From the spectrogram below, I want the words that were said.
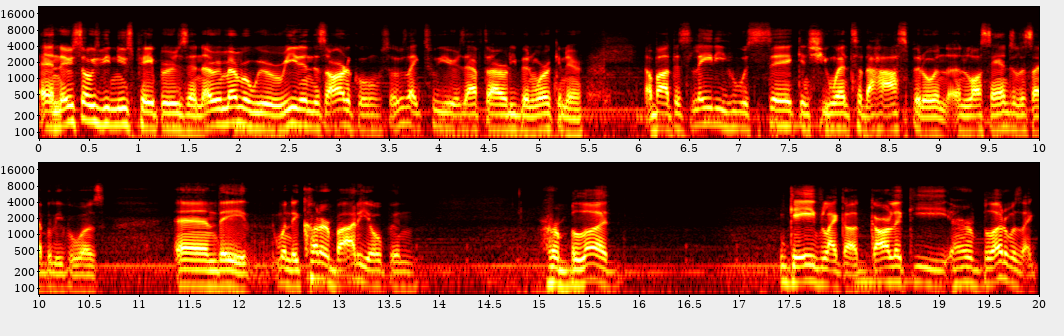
And there used to always be newspapers, and I remember we were reading this article. So it was like two years after I already been working there about this lady who was sick, and she went to the hospital in, in Los Angeles, I believe it was. And they, when they cut her body open, her blood gave like a garlicky her blood was like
